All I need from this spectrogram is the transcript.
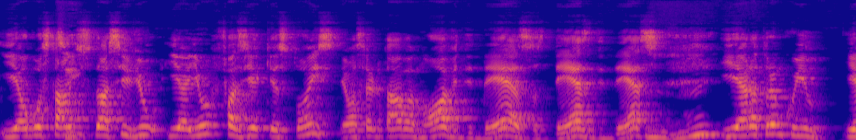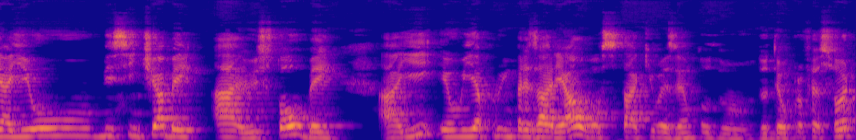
e eu gostava Sim. de estudar civil. E aí eu fazia questões, eu acertava 9 de 10, 10 de 10, uhum. e era tranquilo. E aí eu me sentia bem. Ah, eu estou bem. Aí eu ia para o empresarial, vou citar aqui o exemplo do, do teu professor,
